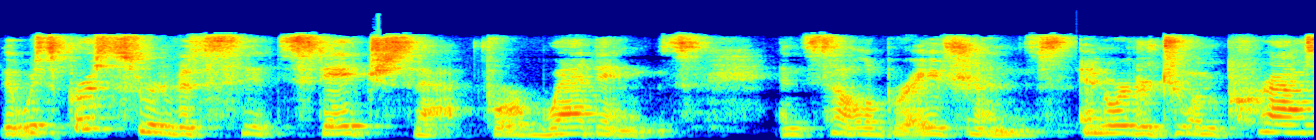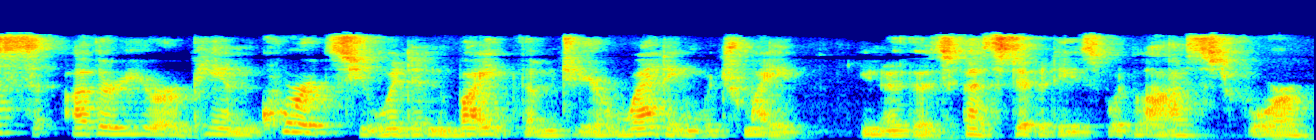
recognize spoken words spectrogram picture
It was first sort of a stage set for weddings and celebrations. In order to impress other European courts, you would invite them to your wedding, which might, you know, those festivities would last for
